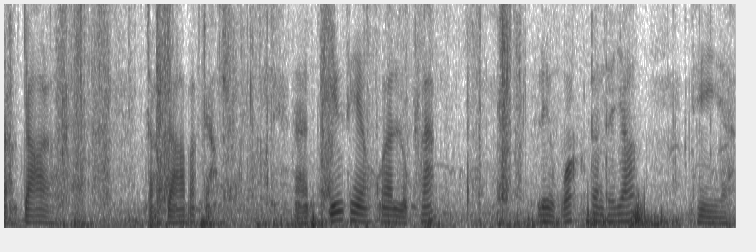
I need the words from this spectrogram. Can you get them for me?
trọng cho rồi. Trọng cho bác trọng. À, chiếu theo qua luật pháp. Liên Hợp Quốc trên thế giới thì à,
